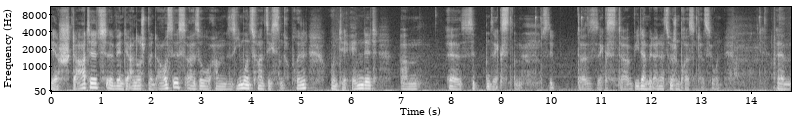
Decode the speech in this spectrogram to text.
der startet, äh, wenn der andere Sprint aus ist, also am 27. April und der endet am äh, 7.6. 7.6. wieder mit einer Zwischenpräsentation. Ähm,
